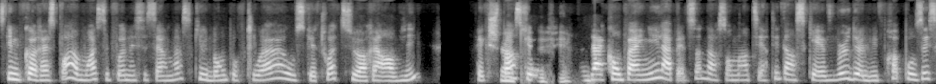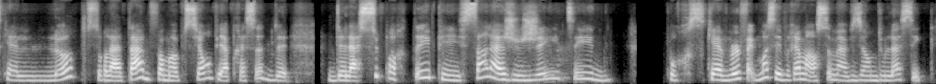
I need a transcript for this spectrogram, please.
ce qui me correspond à moi, c'est pas nécessairement ce qui est bon pour toi ou ce que toi, tu aurais envie. Fait que je pense que d'accompagner la personne dans son entièreté, dans ce qu'elle veut, de lui proposer ce qu'elle a sur la table comme option, puis après ça, de, de la supporter, puis sans la juger, tu sais, pour ce qu'elle veut. Fait que moi, c'est vraiment ça ma vision de doula, c'est que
